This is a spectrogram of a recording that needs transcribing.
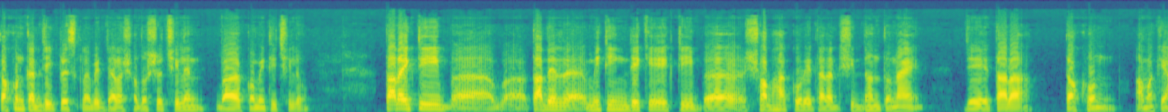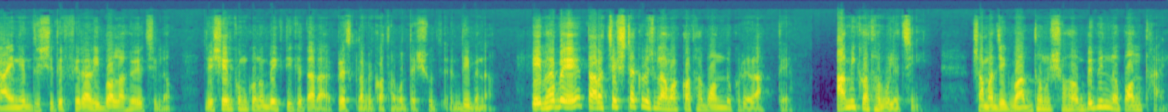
তখনকার যে প্রেস ক্লাবের যারা সদস্য ছিলেন বা কমিটি ছিল, তারা একটি তাদের মিটিং ডেকে একটি সভা করে তারা সিদ্ধান্ত নেয় যে তারা তখন আমাকে আইনের দৃষ্টিতে ফেরারি বলা হয়েছিল যে সেরকম কোনো ব্যক্তিকে তারা প্রেস ক্লাবে কথা বলতে দিবে না। এইভাবে তারা চেষ্টা করেছিল আমার কথা বন্ধ করে রাখতে। আমি কথা বলেছি। সামাজিক মাধ্যম সহ বিভিন্ন পন্থায়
